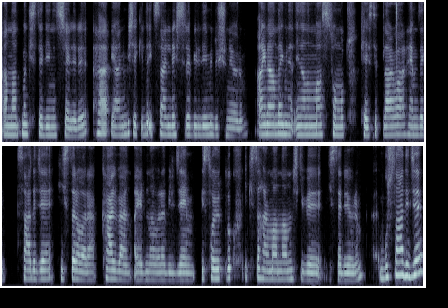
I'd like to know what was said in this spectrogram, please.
anlatmak istediğiniz şeyleri her yani bir şekilde içselleştirebildiğimi düşünüyorum. Aynı anda inanılmaz somut kesitler var hem de sadece hisler olarak kalben ayırdına varabileceğim bir soyutluk ikisi harmanlanmış gibi hissediyorum. Bu sadece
